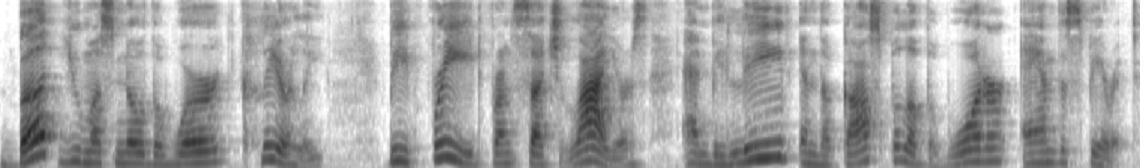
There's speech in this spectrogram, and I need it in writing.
But you must know the word clearly, be freed from such liars, and believe in the gospel of the water and the Spirit.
